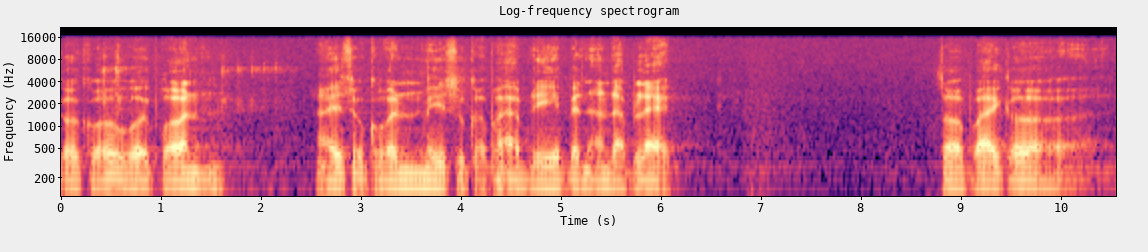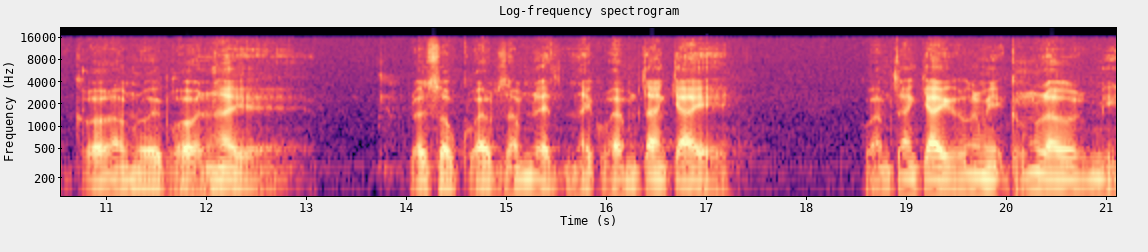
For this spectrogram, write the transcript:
ก็ขออวยพร ให้ทุกคนมีสุขภาพดีเป็นอันดับแรก ต่อไปก็ขออำนวยพรให้ประสบความสำเร็จในความตั้งใจ ความตั้งใจของมีของเรามี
